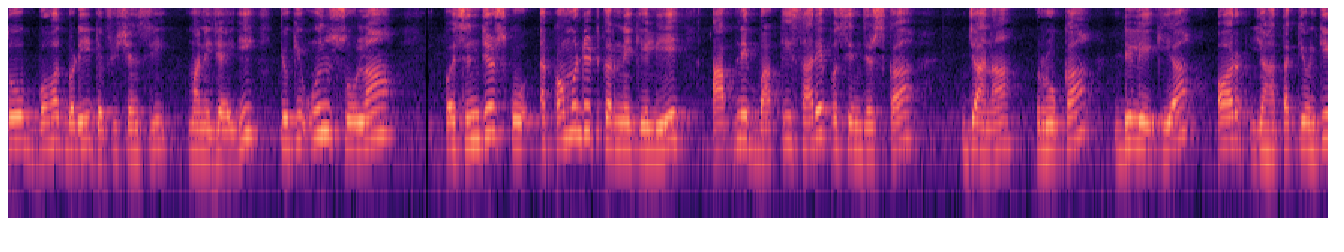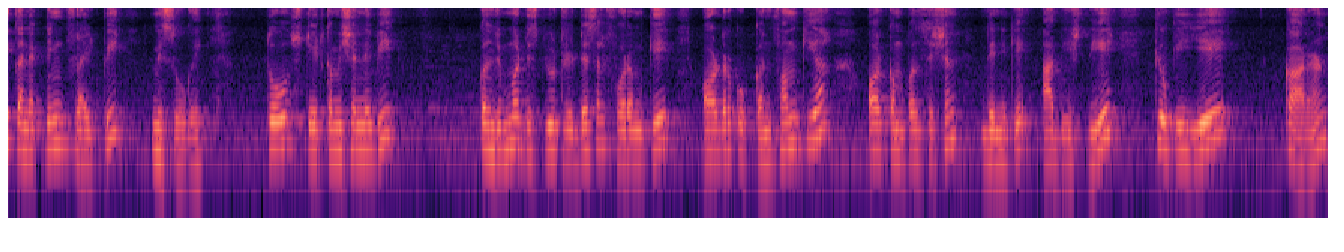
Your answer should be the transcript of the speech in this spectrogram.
तो बहुत बड़ी डेफिशिएंसी मानी जाएगी, क्योंकि उन 16 पैसेंजर्स को अकोमोडेट करने के लिए आपने बाकी सारे पैसेंजर्स का जाना, रोका डिले किया और यहाँ तक कि उनकी कनेक्टिंग फ़्लाइट भी मिस हो गई। तो स्टेट कमीशन ने भी कंज्यूमर डिस्प्यूट रिड्रेसल फोरम के ऑर्डर को कंफर्म किया और कंपनसेशन देने के आदेश दिए, क्योंकि ये कारण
